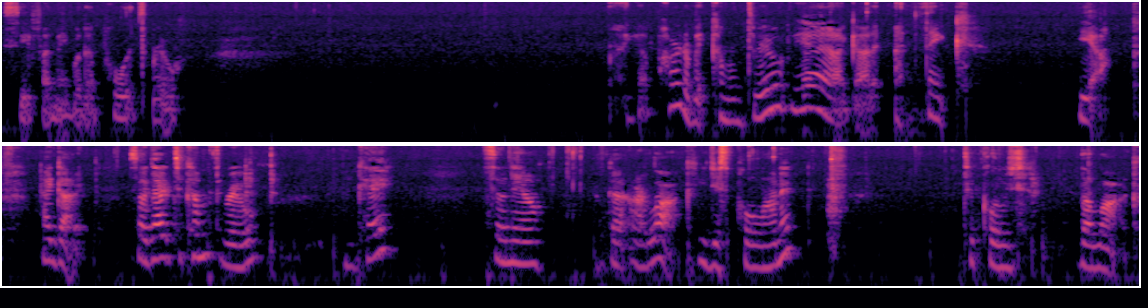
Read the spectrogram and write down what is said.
See if I'm able to pull it through. Got part of it coming through. Yeah, I got it. I think. Yeah, I got it. So I got it to come through. Okay. So now we've got our lock. You just pull on it to close the lock.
